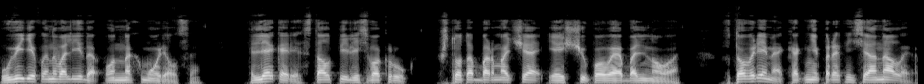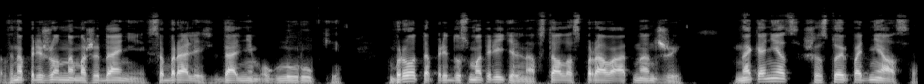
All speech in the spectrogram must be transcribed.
Увидев инвалида, он нахмурился. Лекари столпились вокруг, что-то бормоча и ощупывая больного. В то время как непрофессионалы в напряженном ожидании собрались в дальнем углу рубки. Брота предусмотрительно встала справа от Нанджи. Наконец, шестой поднялся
